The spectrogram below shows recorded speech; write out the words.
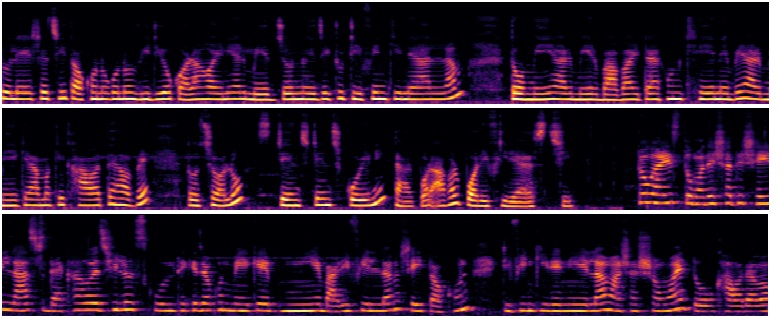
চলে এসেছি, তখনও কোনো ভিডিও করা হয়নি। আর মেয়ের জন্য এই যে একটু টিফিন কিনে আনলাম, তো মেয়ে আর মেয়ের বাবা এটা এখন খেয়ে নেবে আর মেয়েকে আমাকে খাওয়াতে হবে। তো চলো চেঞ্জ টেঞ্জ করে নিই, তারপর আবার পরে ফিরে আসছি। তো গাইজ তোমাদের সাথে সেই লাস্ট দেখা হয়েছিল স্কুল থেকে যখন মেয়েকে নিয়ে বাড়ি ফিরলাম, সেই তখন টিফিন কিনে নিয়ে এলাম আসার সময়। তো খাওয়া দাওয়া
